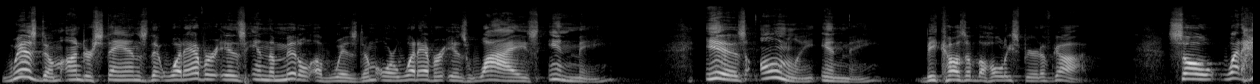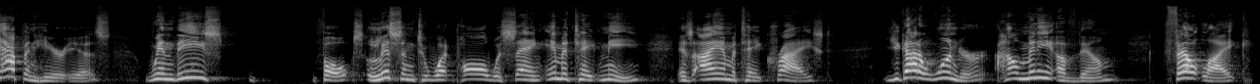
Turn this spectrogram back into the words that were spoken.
Wisdom understands that whatever is in the middle of wisdom or whatever is wise in me is only in me because of the Holy Spirit of God. So, what happened here is when these folks listened to what Paul was saying, imitate me, as I imitate Christ, you got to wonder how many of them felt like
